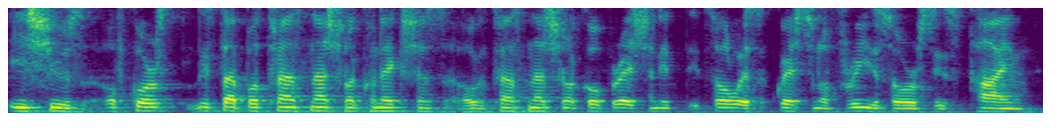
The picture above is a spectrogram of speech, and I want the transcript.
issues, of course, this type of transnational connections or transnational cooperation, it, it's always a question of resources, time.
